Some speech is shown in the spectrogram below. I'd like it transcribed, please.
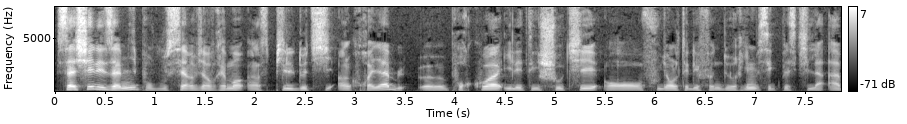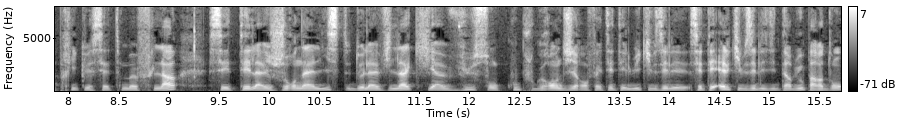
Sachez les amis, pour vous servir vraiment un spill de tea incroyable, euh, pourquoi il était choqué en fouillant le téléphone de Rim, c'est parce qu'il a appris que cette meuf-là, c'était la journaliste de la villa qui a vu son couple grandir en fait. C'était lui qui faisait c'était elle qui faisait les interviews pardon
